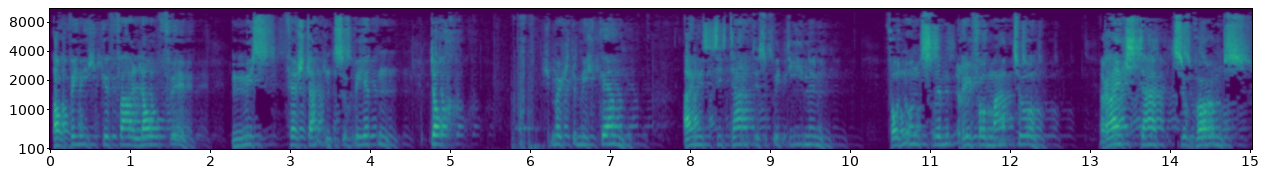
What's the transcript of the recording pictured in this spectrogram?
auch wenn ich Gefahr laufe, missverstanden zu werden, doch, ich möchte mich gern eines Zitates bedienen von unserem Reformator Reichstag zu Worms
